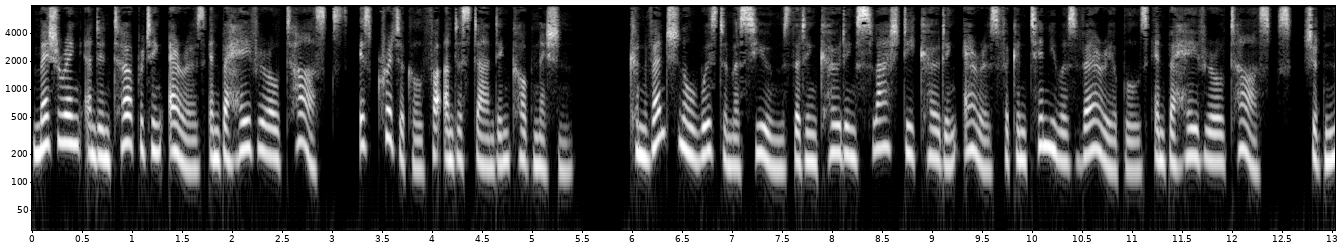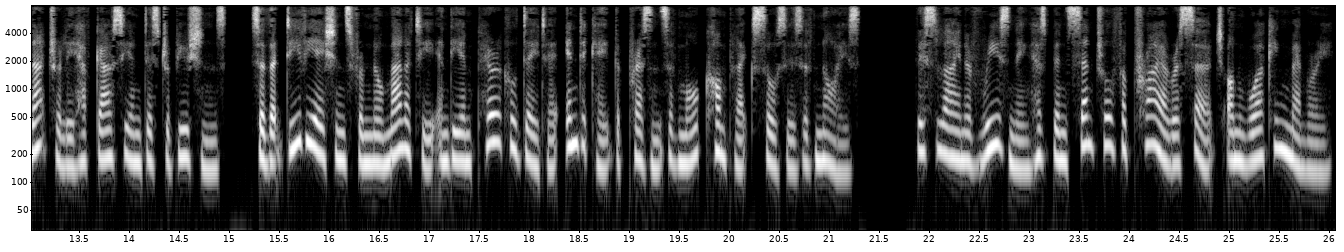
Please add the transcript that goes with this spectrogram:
Measuring and interpreting errors in behavioral tasks is critical for understanding cognition. Conventional wisdom assumes that encoding slash decoding errors for continuous variables in behavioral tasks should naturally have Gaussian distributions, so that deviations from normality in the empirical data indicate the presence of more complex sources of noise. This line of reasoning has been central for prior research on working memory.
